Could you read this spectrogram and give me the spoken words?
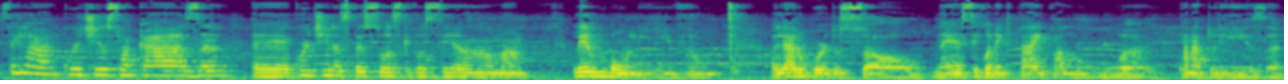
sei lá, curtir a sua casa, é, curtir as pessoas que você ama, ler um bom livro, olhar o pôr do sol, né, se conectar com a lua, com a natureza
